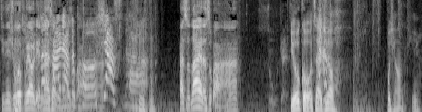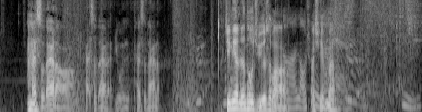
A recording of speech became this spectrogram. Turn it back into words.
今天学会不要脸赖上我们再打两个了是吧？头，啊吓死他！开始赖了是吧？啊，有狗在叫，不想听。开时代了啊，开时代了，有人开始赖了。今天人头局是吧？那行吧嗯，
